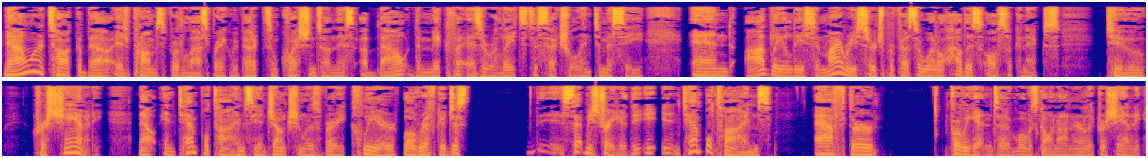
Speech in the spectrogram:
Now, I want to talk about, as promised for the last break, we've had some questions on this about the mikveh as it relates to sexual intimacy. And oddly, at least in my research, Professor Weddle, how this also connects to Christianity. Now, in temple times, the injunction was very clear. Well, Rivka, just set me straight here. In temple times, after, before we get into what was going on in early Christianity,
